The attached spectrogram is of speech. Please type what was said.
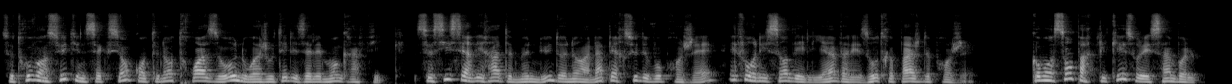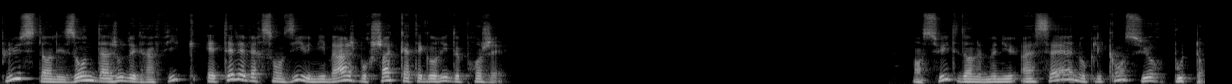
Se trouve ensuite une section contenant trois zones où ajouter des éléments graphiques. Ceci servira de menu donnant un aperçu de vos projets et fournissant des liens vers les autres pages de projet. Commençons par cliquer sur les symboles plus dans les zones d'ajout de graphiques et téléversons-y une image pour chaque catégorie de projet. Ensuite, dans le menu Insert, nous cliquons sur Bouton.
